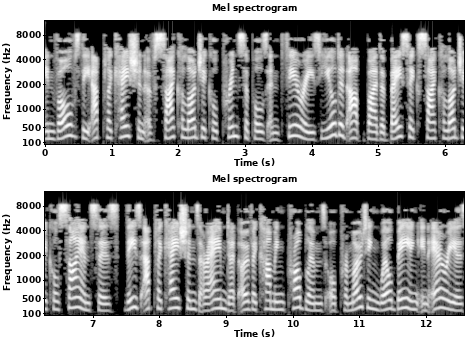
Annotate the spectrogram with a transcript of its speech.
involves the application of psychological principles and theories yielded up by the basic psychological sciences. These applications are aimed at overcoming problems or promoting well-being in areas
